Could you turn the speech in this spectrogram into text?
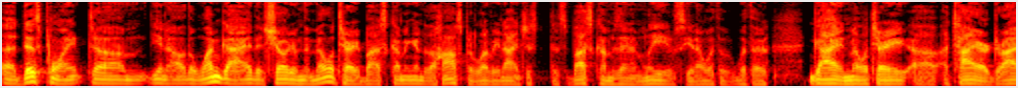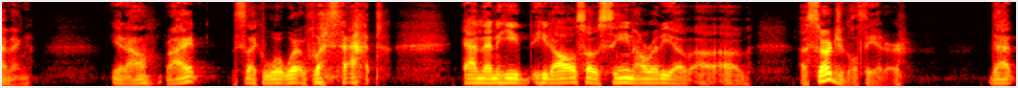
at this point, um, you know, the one guy that showed him the military bus coming into the hospital every night, just this bus comes in and leaves, you know, with a, with a guy in military uh, attire driving you know, right? It's like, wh- wh- what's that? And then he'd, he'd also seen already a, a, a surgical theater that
